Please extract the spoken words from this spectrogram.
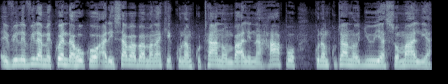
vilevile amekwenda huko Addis Ababa, maanake kuna mkutano. Mbali na hapo, kuna mkutano juu ya Somalia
